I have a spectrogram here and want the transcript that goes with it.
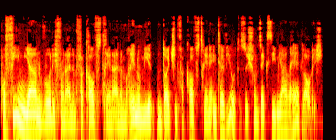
Vor vielen Jahren wurde ich von einem Verkaufstrainer, einem renommierten deutschen Verkaufstrainer interviewt. Das ist schon sechs, sieben Jahre her, glaube ich.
